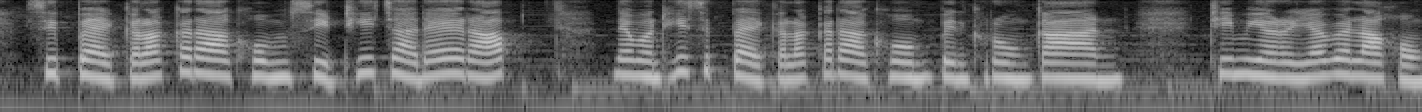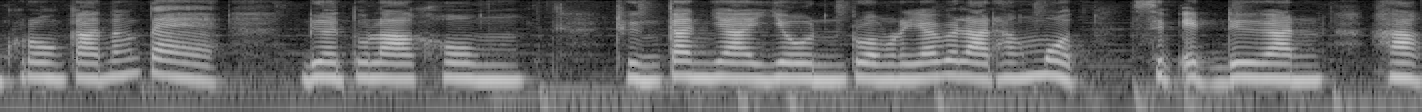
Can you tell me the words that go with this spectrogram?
18 กรกฎาคมสิทธิ์ที่จะได้รับ ในวันที่ 18 กรกฎาคมเป็นโครงการ ที่มีระยะเวลาของโครงการตั้งแต่เดือนตุลาคม ถึงกันยายนรวมระยะเวลาทั้งหมด 11 เดือน หาก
